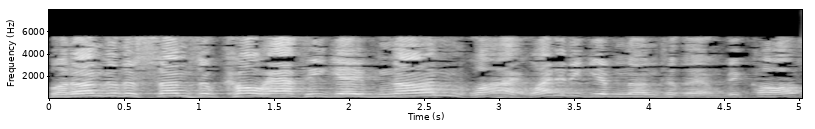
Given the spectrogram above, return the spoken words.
But unto the sons of Kohath he gave none. Why? Why did he give none to them? Because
